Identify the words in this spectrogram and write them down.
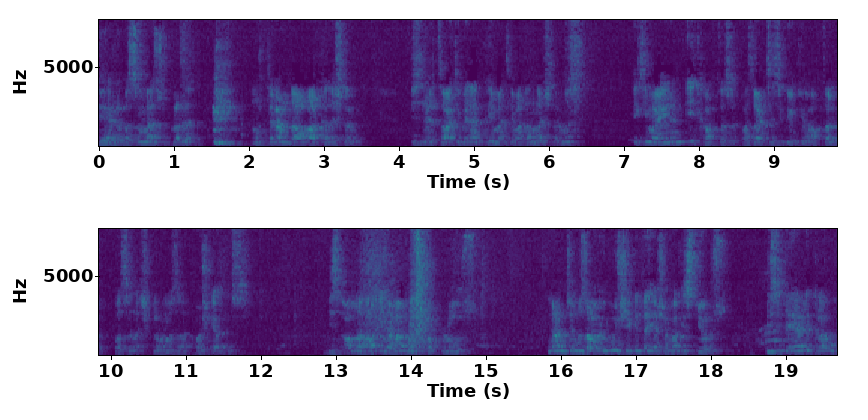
Değerli basın mensupları, muhterem dava arkadaşlarım, bizleri takip eden kıymetli vatandaşlarımız, Ekim ayının ilk haftası, pazartesi günkü haftalık basın açıklamamıza hoş geldiniz. Biz Allah'a inanan bir topluluğuz. İnancımıza uygun şekilde yaşamak istiyoruz. Bizi değerli kılan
